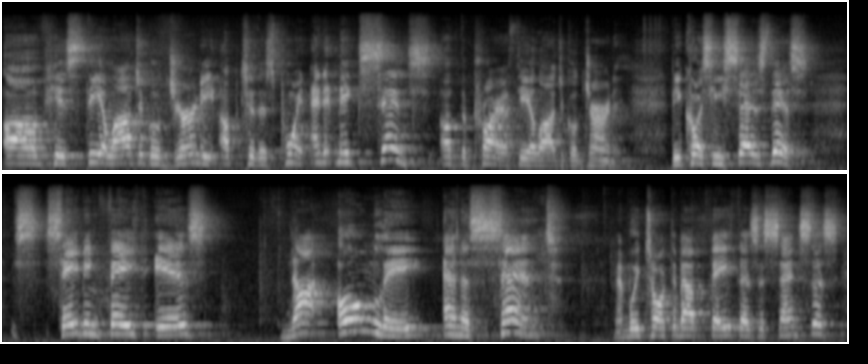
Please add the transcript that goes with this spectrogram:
of his theological journey up to this point, and it makes sense of the prior theological journey, because he says this saving faith is not only an assent Remember, we talked about faith as assensus?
